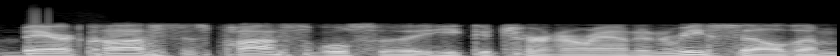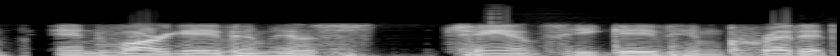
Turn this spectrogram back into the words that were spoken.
bare cost as possible so that he could turn around and resell them. And VAR gave him his chance. He gave him credit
